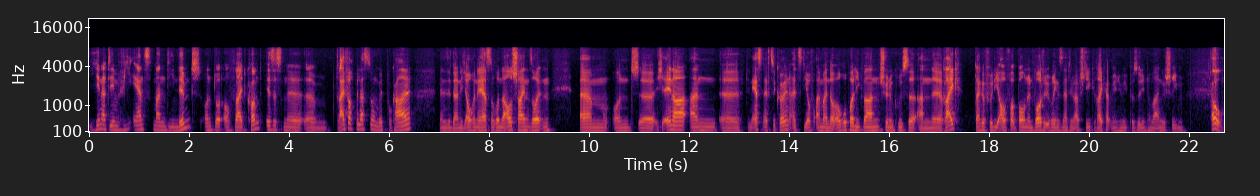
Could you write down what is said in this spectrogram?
Je nachdem, wie ernst man die nimmt und dort auch weit kommt, ist es eine ähm, Dreifachbelastung mit Pokal, wenn sie da nicht auch in der ersten Runde ausscheiden sollten. Ähm, und äh, ich erinnere an äh, den ersten FC Köln, als die auf einmal in der Europa League waren. Schöne Grüße an äh, Reik. Danke für die aufbauenden Worte übrigens nach dem Abstieg. Reik hat mich nämlich persönlich nochmal angeschrieben. Oh.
